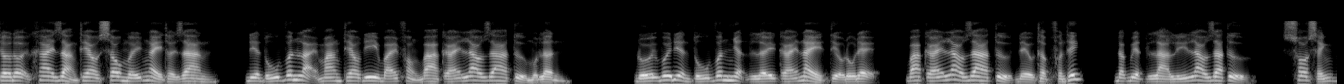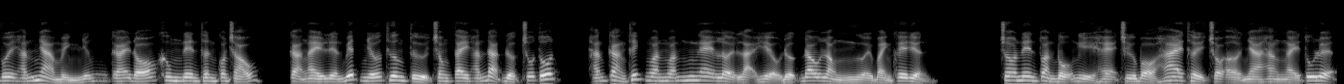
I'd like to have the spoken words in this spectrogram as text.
Chờ đợi khai giảng theo sau mấy ngày thời gian, Điền Tú Vân lại mang theo đi bái phỏng ba cái lao gia tử một lần. Đối với Điền Tú Vân nhận lấy cái này tiểu đồ đệ, ba cái lao gia tử đều thập phân thích, đặc biệt là Lý lao gia tử, so sánh với hắn nhà mình những cái đó không nên thân con cháu, cả ngày liền biết nhớ thương từ trong tay hắn đạt được chỗ tốt, hắn càng thích ngoan ngoãn nghe lời lại hiểu được đau lòng người bành khê điển Cho nên toàn bộ nghỉ hè trừ bỏ hai thầy trò ở nhà hàng ngày tu luyện,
